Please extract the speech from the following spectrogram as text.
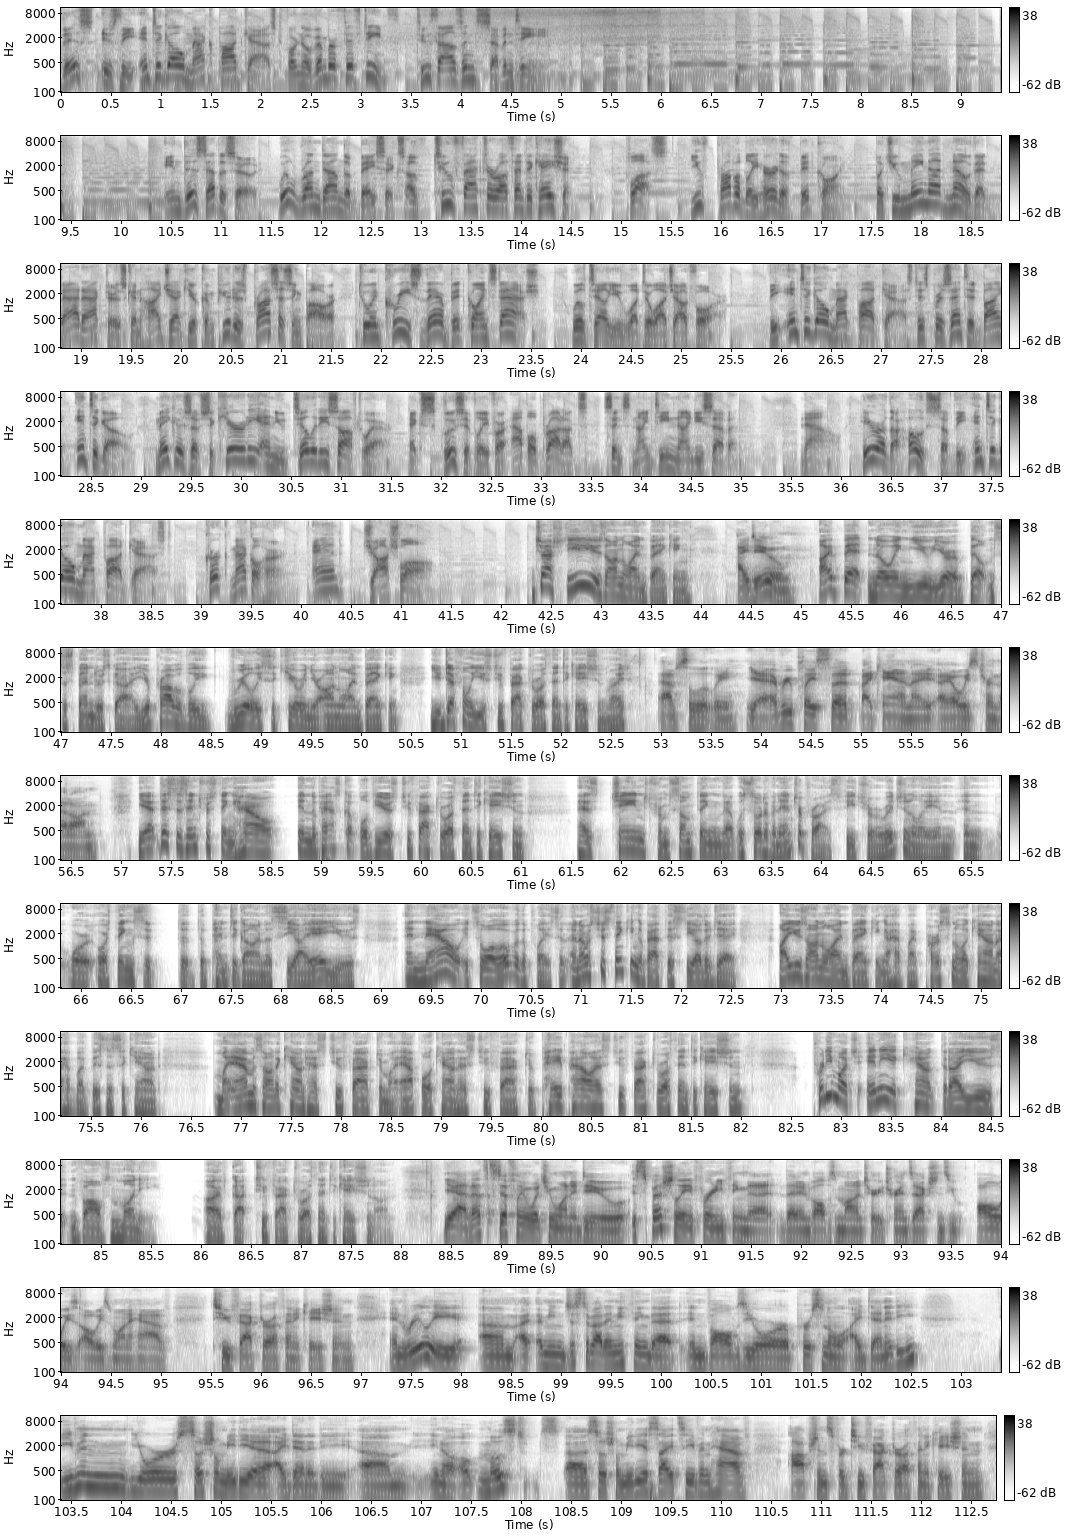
This is the Intego Mac Podcast for November 15th, 2017. In this episode, we'll run down the basics of two factor authentication. Plus, you've probably heard of Bitcoin, but you may not know that bad actors can hijack your computer's processing power to increase their Bitcoin stash. We'll tell you what to watch out for. The Intego Mac Podcast is presented by Intego, makers of security and utility software, exclusively for Apple products since 1997. Now, here are the hosts of the Intego Mac Podcast Kirk McElhearn and Josh Long. Josh, do you use online banking? I do. I bet knowing you, you're a belt and suspenders guy. You're probably really secure in your online banking. You definitely use two factor authentication, right? Absolutely. Yeah, every place that I can, I, I always turn that on. Yeah, this is interesting how in the past couple of years, two factor authentication has changed from something that was sort of an enterprise feature originally and, and or, or things that the, the Pentagon, the CIA used. And now it's all over the place. And, and I was just thinking about this the other day. I use online banking. I have my personal account. I have my business account. My Amazon account has two factor. My Apple account has two factor. PayPal has two factor authentication. Pretty much any account that I use that involves money, I've got two factor authentication on. Yeah, that's definitely what you want to do, especially for anything that, that involves monetary transactions. You always, always want to have two factor authentication. And really, um, I, I mean, just about anything that involves your personal identity even your social media identity. Um, you know, most uh, social media sites even have options for two factor authentication.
